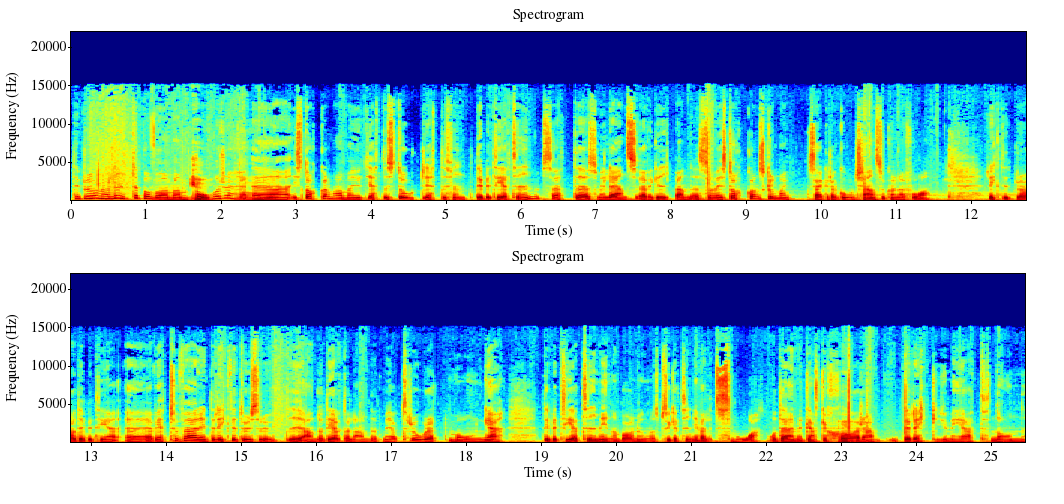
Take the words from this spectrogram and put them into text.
Det beror nog lite på var man bor. Var man Eh, I Stockholm har man ju ett jättestort jättefint DBT-team så att, eh, som är länsövergripande. Så i Stockholm skulle man säkert ha god chans att kunna få riktigt bra DBT. Eh, jag vet tyvärr inte riktigt hur det ser ut i andra delar av landet men jag tror att många DBT-team inom barn och ungdomspsykiatrin är väldigt små och därmed ganska sköra. Det räcker ju med att någon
